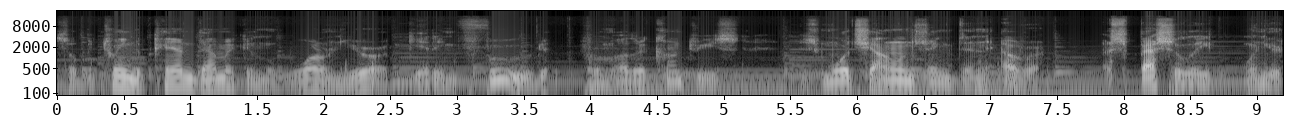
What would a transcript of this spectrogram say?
So, between the pandemic and the war in Europe, getting food from other countries is more challenging than ever, especially when you're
